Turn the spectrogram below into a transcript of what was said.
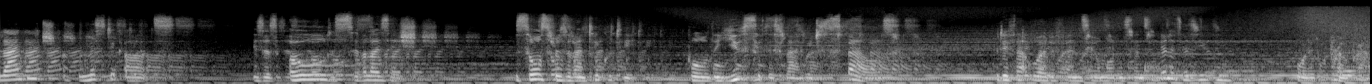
language of the mystic arts is as old as civilization. The sorcerers of antiquity called the use of this language spells. But if that word offends your modern sensibilities, you can call it a program.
